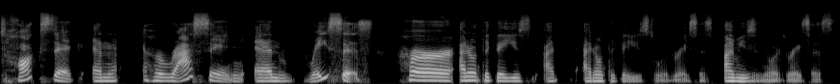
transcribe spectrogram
toxic and harassing and racist her. I don't think they used. I, I don't think they used the word racist. I'm using the word racist.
